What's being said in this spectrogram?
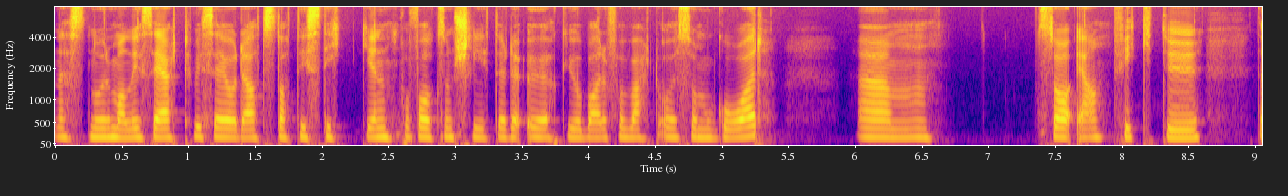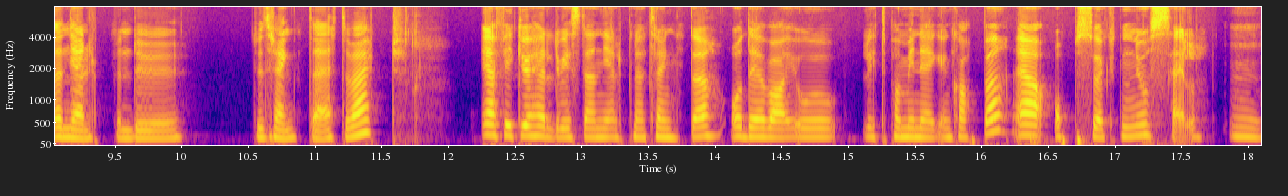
nesten normalisert. Vi ser jo det at statistikken på folk som sliter, det øker jo bare for hvert år som går. Um, så ja. Fikk du den hjelpen du, du trengte etter hvert? Jeg fikk jo heldigvis den hjelpen jeg trengte, og det var jo litt på min egen kappe. Jeg oppsøkte den jo selv. Mm.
